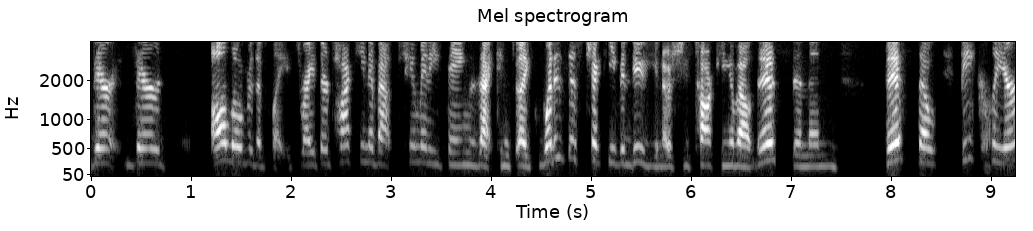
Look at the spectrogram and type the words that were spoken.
they're they're all over the place, right? They're talking about too many things that can like, what does this chick even do? You know, she's talking about this and then this. So be clear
